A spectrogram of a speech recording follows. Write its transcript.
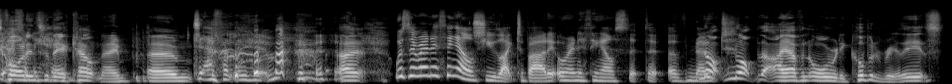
according to the account name. Um, Definitely him. uh, Was there anything else you liked about it, or anything else that, that of note? not not that I haven't already covered. Really, it's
